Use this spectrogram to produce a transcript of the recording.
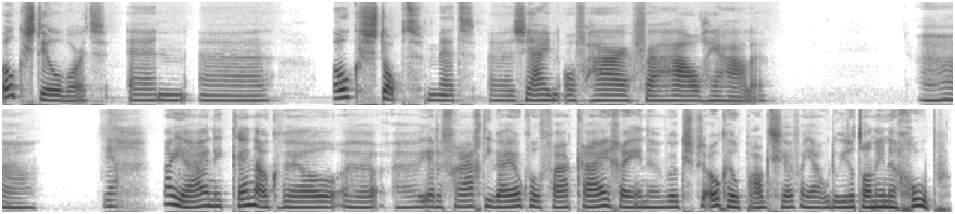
ook stil wordt en uh, ook stopt met zijn of haar verhaal herhalen. Ah. Ja. Nou ja, en ik ken ook wel uh, uh, ja, de vraag die wij ook wel vaak krijgen in een workshop is ook heel praktisch. Hè, van ja, hoe doe je dat dan in een groep?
